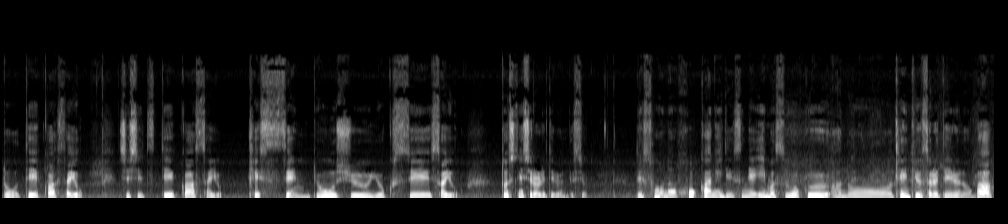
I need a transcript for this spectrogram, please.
糖低下作用脂質低下作用血栓凝集抑制作用として知られてるんですよ。でその他にですね今すごく、あの、研究されているのが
